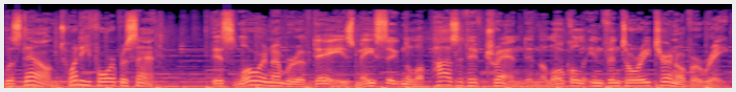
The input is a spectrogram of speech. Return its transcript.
was down 24%. This lower number of days may signal a positive trend in the local inventory turnover rate.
